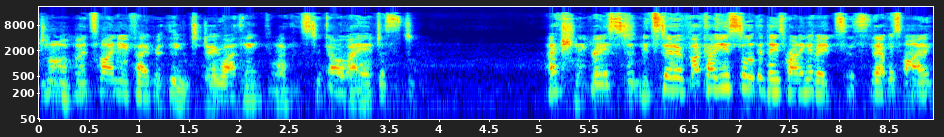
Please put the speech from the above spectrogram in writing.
time. It's my new favourite thing to do, I think, like, is to go away and just actually rest. Instead of like I used to look at these running events as that was my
